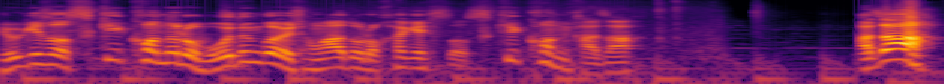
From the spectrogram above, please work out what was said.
여기서 스키컨으로 모든 걸 정하도록 하겠어. 스키컨 가자. 가자!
